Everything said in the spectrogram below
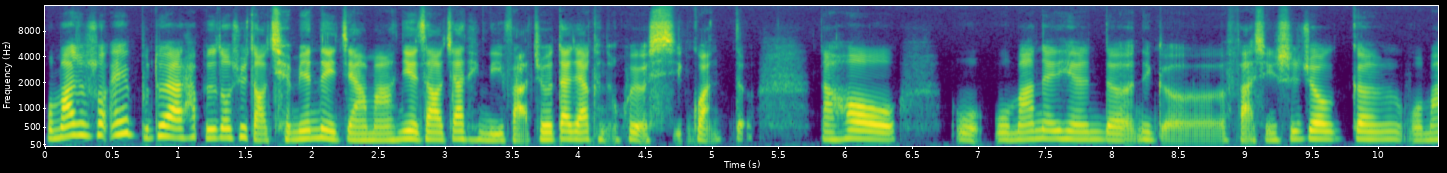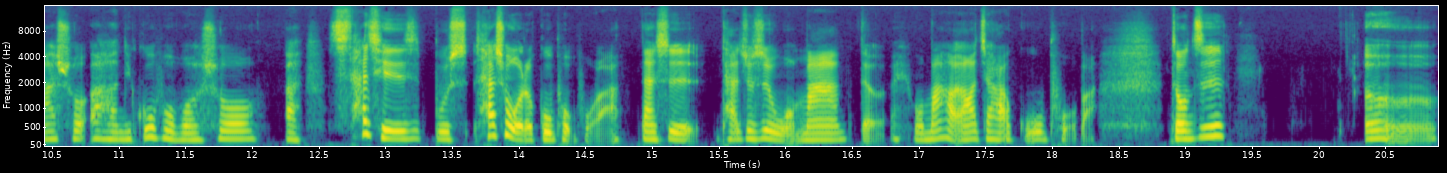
我妈就说，哎，不对啊，她不是都去找前面那家吗？你也知道家庭理发，就是大家可能会有习惯的。然后我我妈那天的那个发型师就跟我妈说啊，你姑婆婆说。啊，她其实不是，她是我的姑婆婆啦，但是她就是我妈的，我妈好像叫她姑婆吧。总之，呃，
